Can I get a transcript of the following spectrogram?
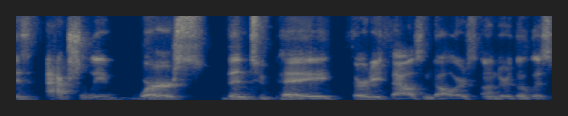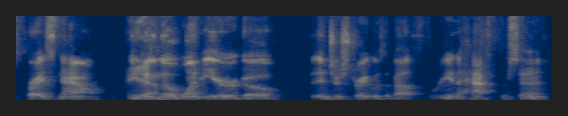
is actually worse than to pay $30,000 under the list price now, yeah, even though one year ago the interest rate was about three and a half percent,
